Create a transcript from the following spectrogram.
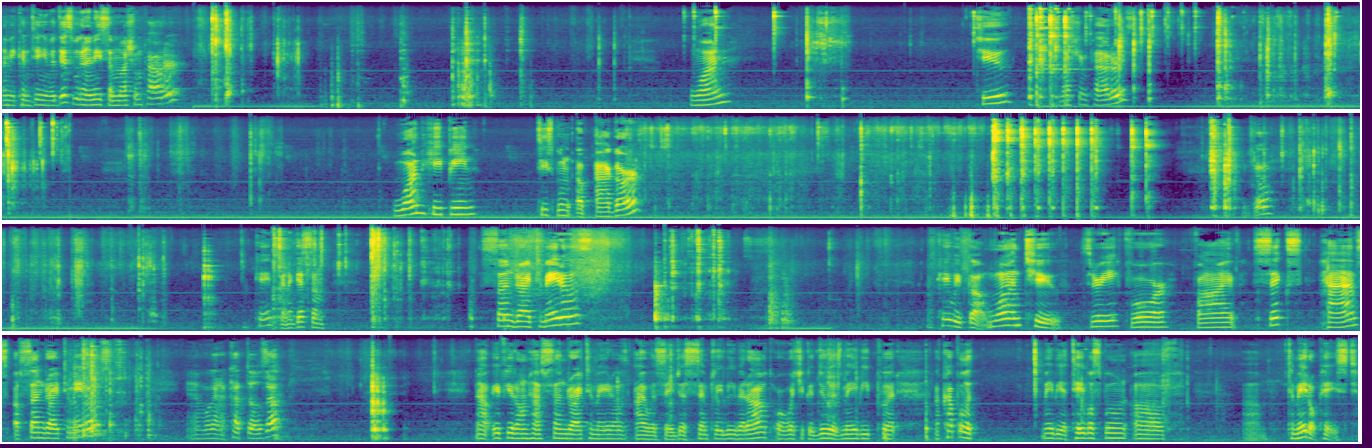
Let me continue with this. We're going to need some mushroom powder. One, two mushroom powders. One heaping teaspoon of agar. There we go. Okay, we're gonna get some sun-dried tomatoes. Okay, we've got one, two, three, four, five, six halves of sun-dried tomatoes. And we're going to cut those up. Now, if you don't have sun-dried tomatoes, I would say just simply leave it out. Or what you could do is maybe put a couple of, maybe a tablespoon of um, tomato paste.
